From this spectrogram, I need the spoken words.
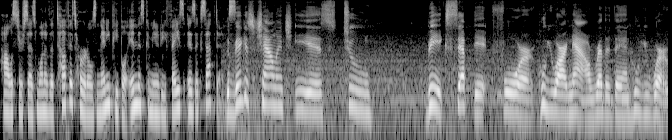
Hollister says one of the toughest hurdles many people in this community face is acceptance. The biggest challenge is to be accepted for who you are now rather than who you were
